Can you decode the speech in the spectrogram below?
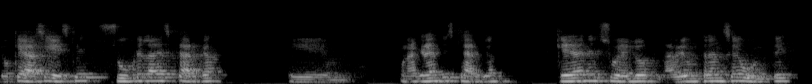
lo que hace es que sufre la descarga, eh, una gran descarga, queda en el suelo, la ve un transeúnte,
